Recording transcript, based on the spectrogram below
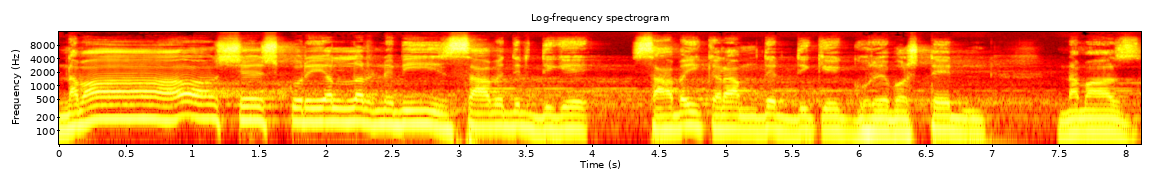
নামাজ শেষ করে আল্লাহর নবী সাহাবেদের দিকে, সাহাবাই কারামদের দিকে ঘুরে বসতেন। নামাজ,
